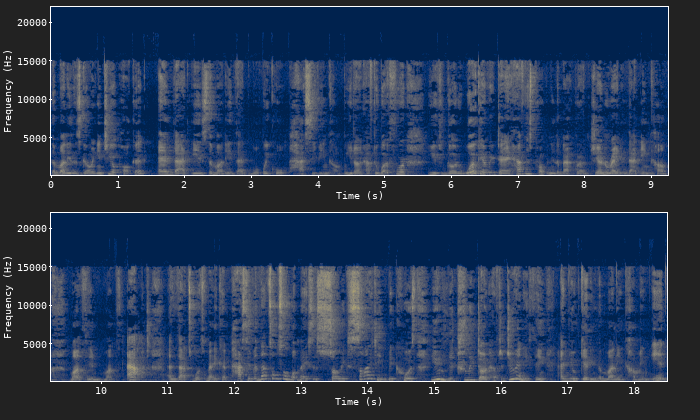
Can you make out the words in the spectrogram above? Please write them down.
the money that's going into your pocket, and that is the money that what we call passive income. You don't have to work for it. You can go to work every day, have this property in the background, generating that income month in, month out. And that's what makes it passive. And that's also what makes it so exciting because you literally don't have to do anything and you're getting the money coming in.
